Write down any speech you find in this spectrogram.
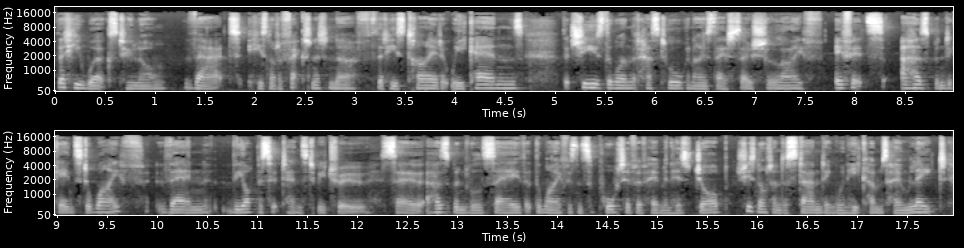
that he works too long, that he's not affectionate enough, that he's tired at weekends, that she's the one that has to organise their social life. If it's a husband against a wife, then the opposite tends to be true. So a husband will say that the wife isn't supportive of him in his job, she's not understanding when he comes home late,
